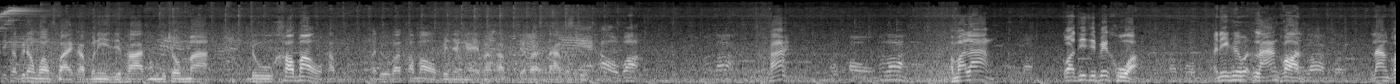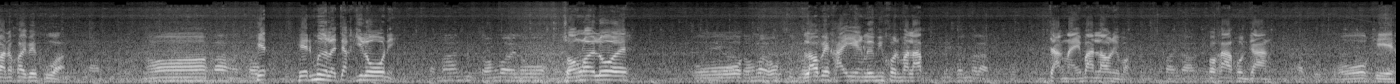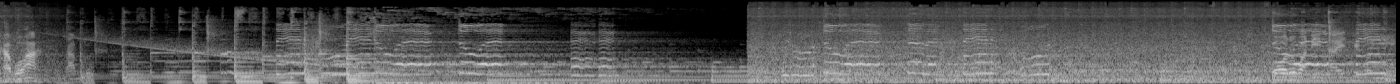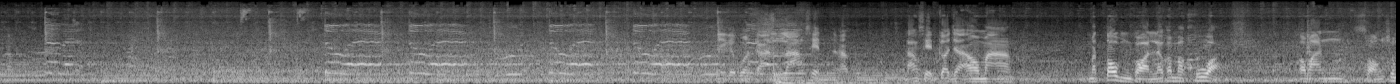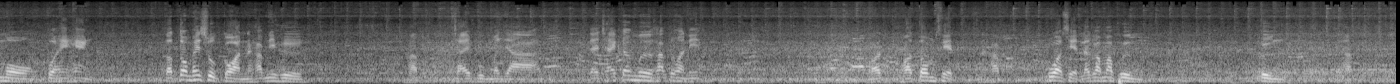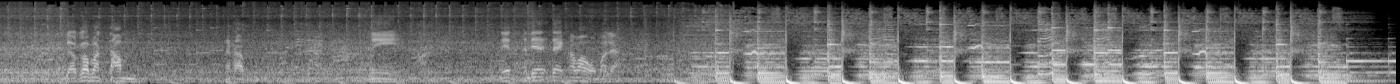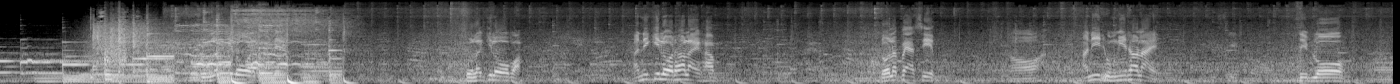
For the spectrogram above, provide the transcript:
พี่น้องวางไฟครับวันนี้จะพาท่านผู้ชมมาดูข้าวเม่าครับ มาดูว่าข้าวเม่าเป็นยังไงบ้างครับเดี๋ยวก็ตามกันดูข้าวป่ะฮะเป่าข้างล่างเอามาล่าง ก่อนที่จะไปขั่วครับผมอันนี้คือล้างก่อนล่างก่อนล้างก่อนแล้วค่อยไปขั่วครับอ๋อล่างต้มเฮ็ดเฮ็ดมือละจักกิโลนี่ประมาณ200โล200โลเลยโอ้260โลเราไปขายเองหรือมีคนมารับมีคนมารับจากไหนบ้านเราเนี่ยบอกบ้านเราเนี่ยพ่อค้าคนกลางครับผมโอเคครับผมอะตามดู ล้างเสร็จนะครับ ล้างเสร็จก็จะเอามามาต้มก่อนแล้วก็มาคั่วประมาณ 2 ชั่วโมงเพื่อให้แห้งเราต้มให้สุกก่อนนะครับนี่คือครับใช้ภูมิปัญญา แต่ใช้เครื่องมือครับทุกวันนี้พอพอต้มเสร็จนะครับคั่วเสร็จแล้วก็มาพึ่งพึ่งนะครับ แล้วก็มาตำนะครับ นี่เน็ตอันนี้ได้ข้าวเม่าออกมาแล้ว ถุงละกิโลแล้วละกิโลป่ะ อันนี้กิโลเท่าไหร่ครับ โลละแปดสิบอ๋อ อันนี้ถุงนี้เท่าไหร่สิบโลสิบโล อ๋อ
